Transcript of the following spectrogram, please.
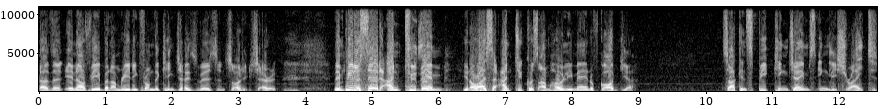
uh, the NRV, but I'm reading from the King James Version. Sorry, Sharon. Then Peter said, Unto them. You know why I say unto? Because I'm holy man of God yeah. So I can speak King James English, right?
